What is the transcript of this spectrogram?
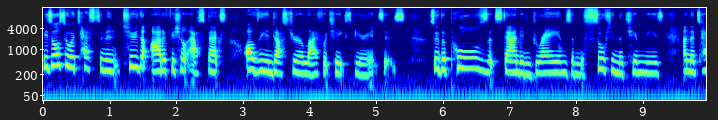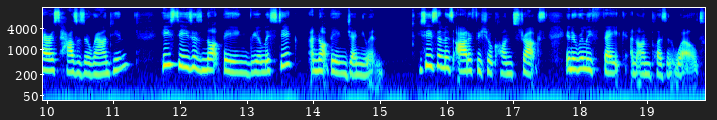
is also a testament to the artificial aspects of the industrial life which he experiences. So, the pools that stand in drains, and the soot in the chimneys, and the terraced houses around him he sees as not being realistic and not being genuine. He sees them as artificial constructs in a really fake and unpleasant world.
